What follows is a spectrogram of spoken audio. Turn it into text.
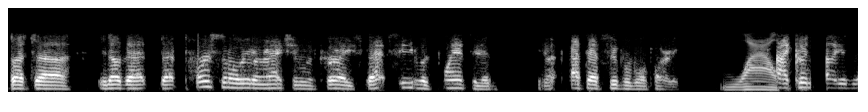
but uh, you know that that personal interaction with Christ, that seed was planted, you know, at that Super Bowl party. Wow! I couldn't tell you the,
